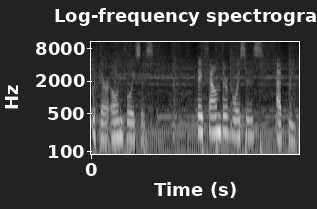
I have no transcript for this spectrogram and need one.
with their own voices. They found their voices at REEP.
